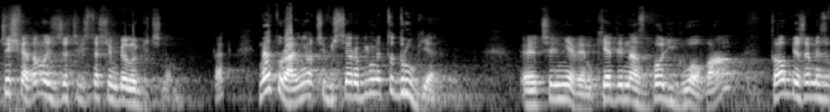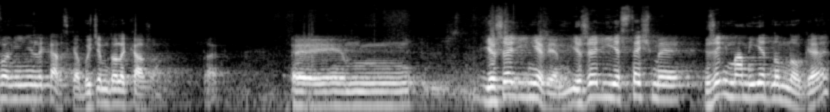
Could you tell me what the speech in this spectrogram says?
czy świadomość z rzeczywistością biologiczną? Tak? Naturalnie oczywiście robimy to drugie. E, Czyli nie wiem, kiedy nas boli głowa, to bierzemy zwolnienie lekarskie, albo idziemy do lekarza. Tak? Jeżeli, nie wiem, jeżeli jesteśmy, jeżeli mamy jedną nogę,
